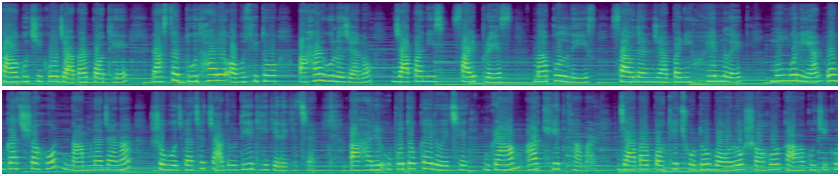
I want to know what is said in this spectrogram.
কাওয়াগুচিকো যাবার পথে রাস্তার দুধারে অবস্থিত পাহাড়গুলো যেন জাপানিজ সাইপ্রেস, মাপুলদ্বীপ, সাউদার্ন জাপানি হেমলেক মঙ্গোলিয়ান ওক গাছ সহ নাম না জানা সবুজ গাছের চাদর দিয়ে ঢেকে রেখেছে। পাহাড়ের উপত্যকায় রয়েছে গ্রাম আর ক্ষেত খামার যাবার পথে ছোট, বড় শহর কাওয়াকুচিকো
